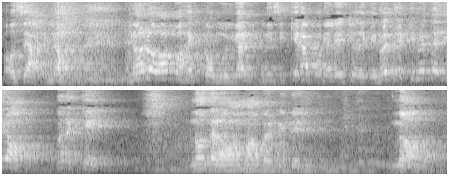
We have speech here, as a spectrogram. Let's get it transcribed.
O sea, no, no lo vamos a excomulgar ni siquiera por el hecho de que no es, que no es de Dios. No, es que no te lo vamos a permitir. No.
